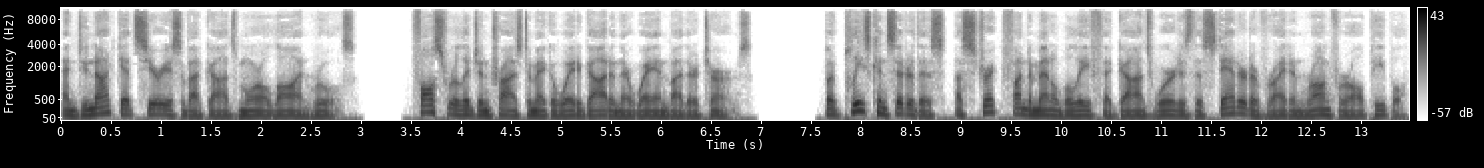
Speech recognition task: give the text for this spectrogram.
and do not get serious about God's moral law and rules. False religion tries to make a way to God in their way and by their terms. But please consider this a strict fundamental belief that God's Word is the standard of right and wrong for all people,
